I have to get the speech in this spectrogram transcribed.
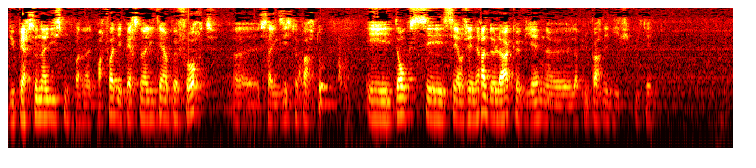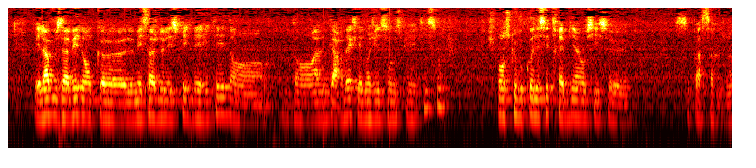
du, personnalisme. Parfois des personnalités un peu fortes, euh, ça existe partout, et donc c'est en général de là que viennent euh, la plupart des difficultés. Et là, vous avez donc euh, le message de l'esprit de vérité dans, dans Alan Kardec, l'évangélisation au spiritisme. Je pense que vous connaissez très bien aussi ce, ce passage-là.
